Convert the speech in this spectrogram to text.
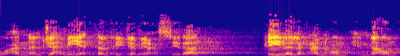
وأن الجهمية تنفي جميع الصفات قيل عنهم إنهم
